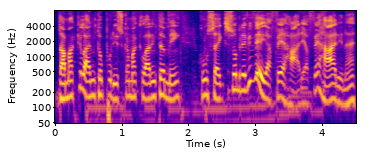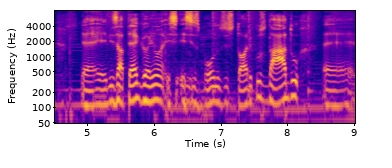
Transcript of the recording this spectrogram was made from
da McLaren, então por isso que a McLaren também consegue sobreviver. E a Ferrari, a Ferrari, né? É, eles até ganham esses bônus históricos dado. É,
